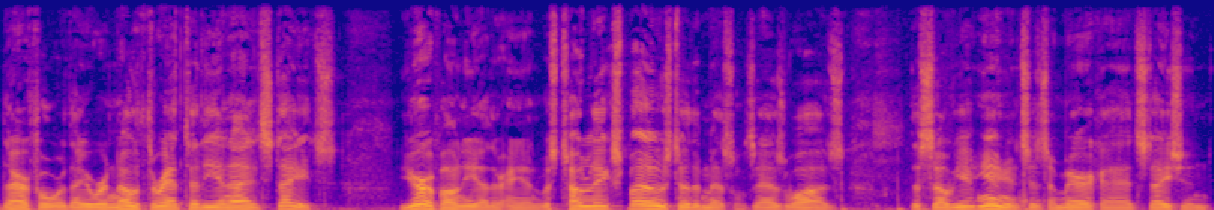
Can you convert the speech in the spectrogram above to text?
Therefore, they were no threat to the United States. Europe, on the other hand, was totally exposed to the missiles, as was the Soviet Union, since America had stationed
